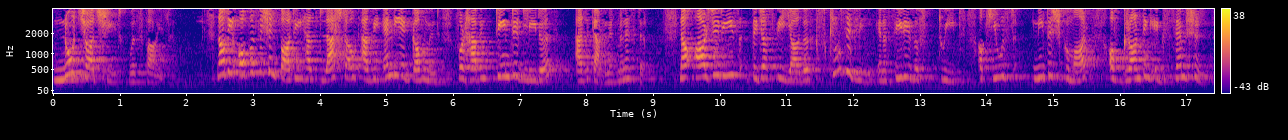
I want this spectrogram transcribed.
no charge sheet was filed. Now, the opposition party has lashed out at the NDA government for having tainted leaders as a cabinet minister. Now, RJD's Tejashwi Yadav exclusively in a series of tweets accused Nitish Kumar of granting exemption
